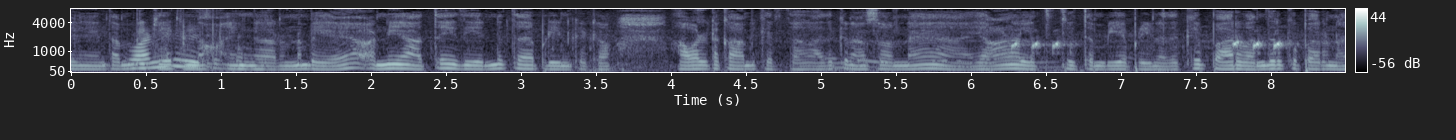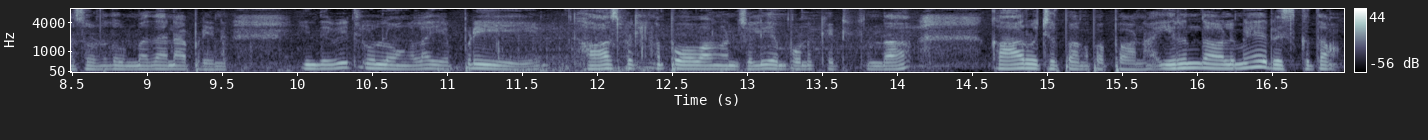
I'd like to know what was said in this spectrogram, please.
என் தம்பி கேட்டான் எங்கள் அண்ணன் பையன் அண்ணி அத்தை இது என்னத்த அப்படின்னு கேட்டான் அவள்கிட்ட காமிக்கிறதுக்காக. அதுக்கு நான் சொன்னேன் யானை லத்தி தம்பி அப்படின்னதுக்கு. பாரு வந்திருக்கு பாரு நான் சொன்னது உண்மைதானே அப்படின்னு. இந்த வீட்டில் உள்ளவங்கலாம் எப்படி ஹாஸ்பிட்டல்லாம் போவாங்கன்னு சொல்லி என் பொண்ணு கேட்டுட்டு இருந்தா கார் வச்சுருப்பாங்க பாப்பானா இருந்தாலுமே ரிஸ்க் தான்.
